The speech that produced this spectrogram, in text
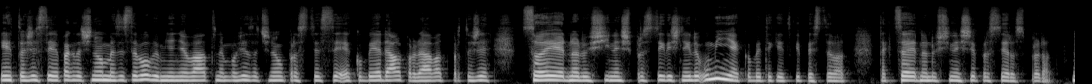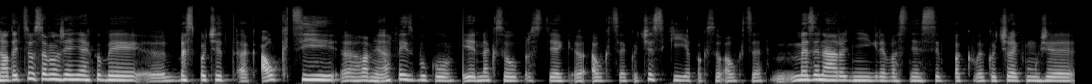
je to, že si je pak začnou mezi sebou vyměňovat nebo že začnou prostě si jakoby je dál prodávat, protože co je jednodušší, než prostě když někdo umí jakoby ty kitky pěstovat, tak co je jednodušší, než je prostě rozprodat. No a teď jsou samozřejmě jakoby eh, bezpočet aukcí, eh, hlavně na Facebooku. Jednak jsou prostě eh, aukce jako český a pak jsou aukce mezinárodní, kde vlastně si pak jako člověk může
